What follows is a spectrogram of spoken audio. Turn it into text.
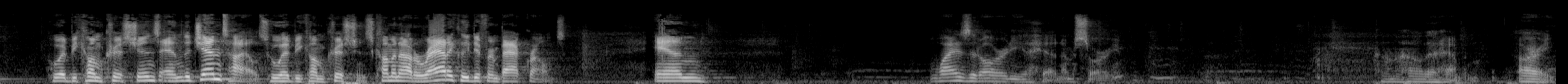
who had become Christians and the Gentiles who had become Christians, coming out of radically different backgrounds. And why is it already ahead? I'm sorry. I don't know how that happened. All right.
